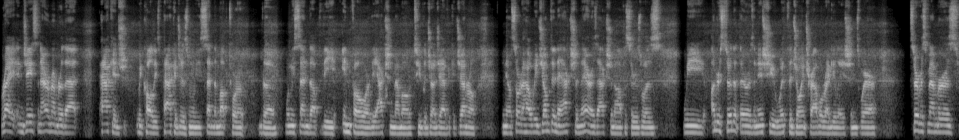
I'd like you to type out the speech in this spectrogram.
Right, and Jason, I remember that package. We call these packages when we send them up to the when we send up the info or the action memo to the Judge Advocate General you know, sort of how we jumped into action there as action officers was we understood that there was an issue with the joint travel regulations where service members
